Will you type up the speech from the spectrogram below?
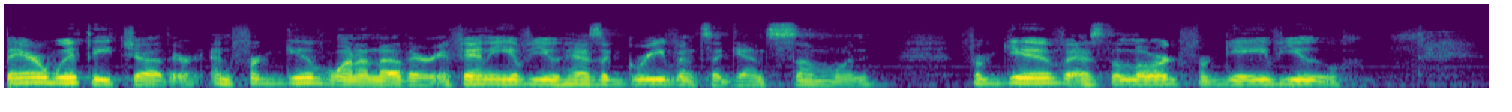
Bear with each other and forgive one another if any of you has a grievance against someone. Forgive as the Lord forgave you.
